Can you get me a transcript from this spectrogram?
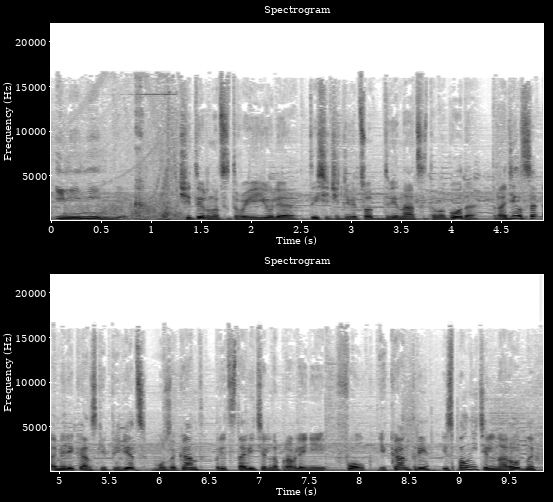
Мус-именинник. 14 июля 1912 года родился американский певец, музыкант, представитель направлений фолк и кантри, исполнитель народных,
